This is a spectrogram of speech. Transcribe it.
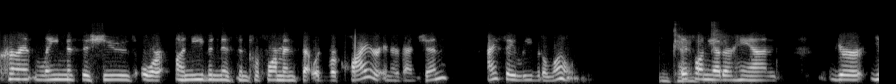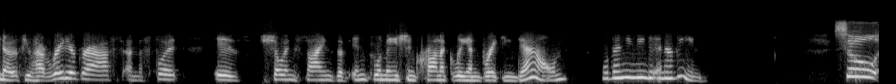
current lameness issues or unevenness in performance that would require intervention, I say leave it alone. Okay. If on the other hand, you're, you know, if you have radiographs and the foot is showing signs of inflammation chronically and breaking down, well, then you need to intervene. So,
